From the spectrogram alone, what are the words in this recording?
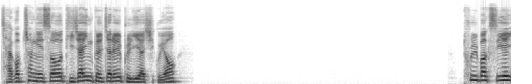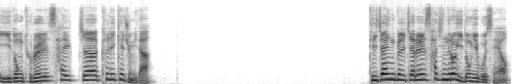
작업창에서 디자인 글자를 분리하시고요. 툴박스의 이동 툴을 살짝 클릭해 줍니다. 디자인 글자를 사진으로 이동해 보세요.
